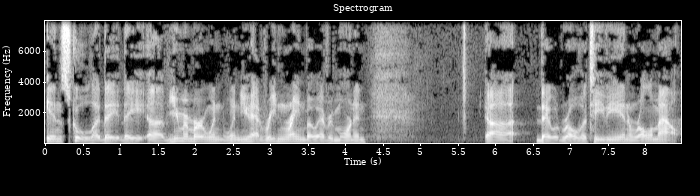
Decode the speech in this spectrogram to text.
in school. Like they they uh, you remember when when you had Reading Rainbow every morning, uh, they would roll the TV in and roll them out.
